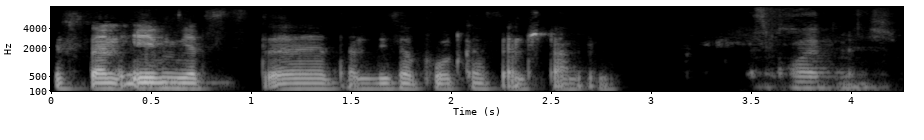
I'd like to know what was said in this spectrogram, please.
ist dann eben jetzt äh, dann dieser Podcast entstanden. Das freut mich.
